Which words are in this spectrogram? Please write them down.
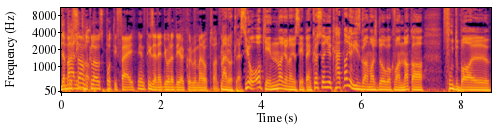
De A Bálint, ha- Soundcloud, Spotify, ilyen 11 óra dél körül már ott van. Már ott lesz. Jó, oké, nagyon-nagyon szépen köszönjük. Hát nagyon izgalmas dolgok vannak a futball.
